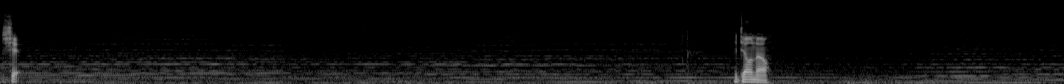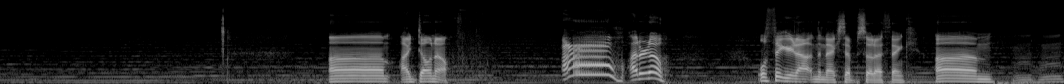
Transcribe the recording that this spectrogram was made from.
Shit. I don't know. Um, I don't know. I don't know. We'll figure it out in the next episode, I think. Um. Mhm.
